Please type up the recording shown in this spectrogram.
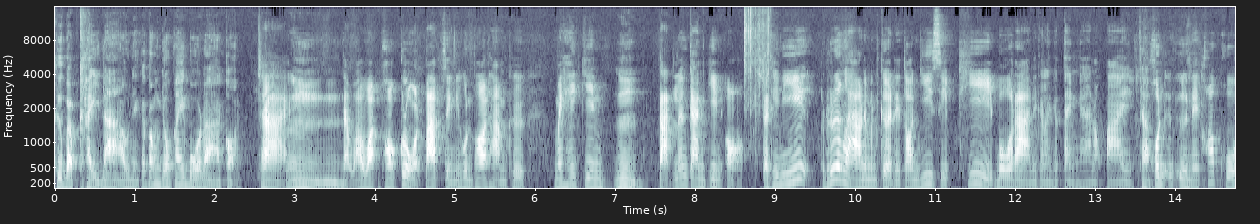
คือแบบไข่ดาวเนี่ยก็ต้องยกให้โบราก่อนใช่ อืมอืมแต่ว่าว่าพอโกรธปั๊บสิ่งที่คุณพ่อทำคือ ไม่ให้กินอืมตัดเรื่องการกินออก แต่ทีนี้เรื่องราวเนี่ยมันเกิดในตอน 20 ที่โบราณเนี่ยกำลังจะแต่งงานออกไปครับคนอื่นๆในครอบครัว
